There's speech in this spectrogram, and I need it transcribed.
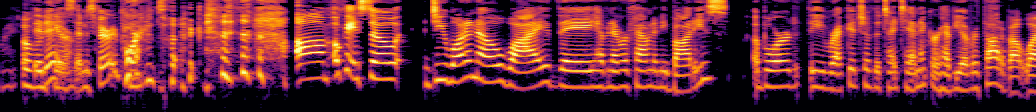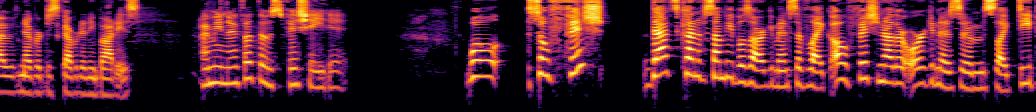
Right. over It is, here. and it's very important. um, okay, so do you want to know why they have never found any bodies aboard the wreckage of the Titanic, or have you ever thought about why we've never discovered any bodies? I mean, I thought those fish ate it. Well, so fish. That's kind of some people's arguments of like, oh, fish and other organisms like deep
